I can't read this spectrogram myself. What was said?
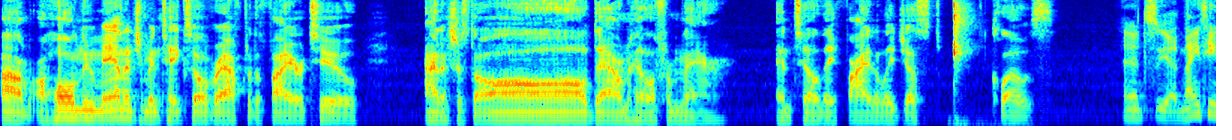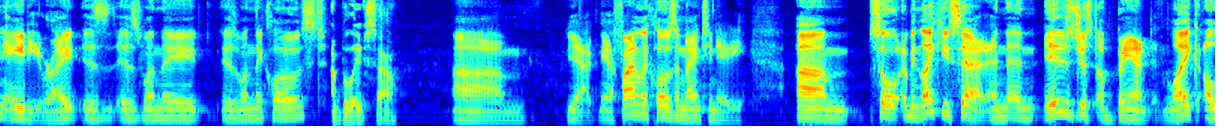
Um a whole new management takes over after the fire too and it's just all downhill from there until they finally just close and it's yeah 1980 right is is when they is when they closed? I believe so. Um yeah yeah finally closed in 1980 um so i mean like you said and then it is just abandoned like a,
